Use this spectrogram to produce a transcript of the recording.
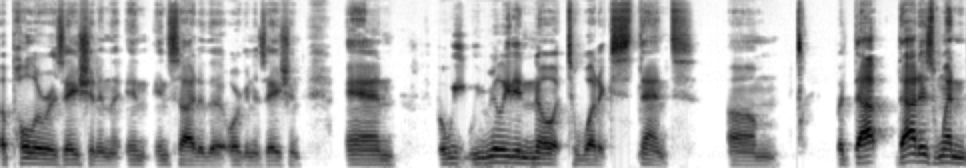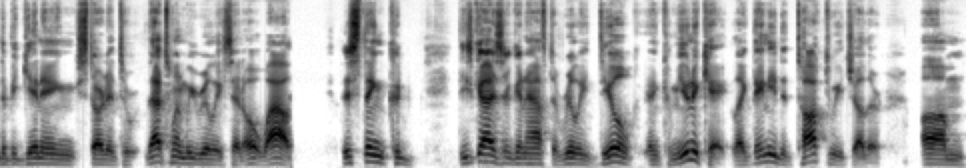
a polarization in the in, inside of the organization, and but we we really didn't know it to what extent. Um, but that that is when the beginning started to. That's when we really said, "Oh wow, this thing could." These guys are going to have to really deal and communicate. Like they need to talk to each other. Um,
